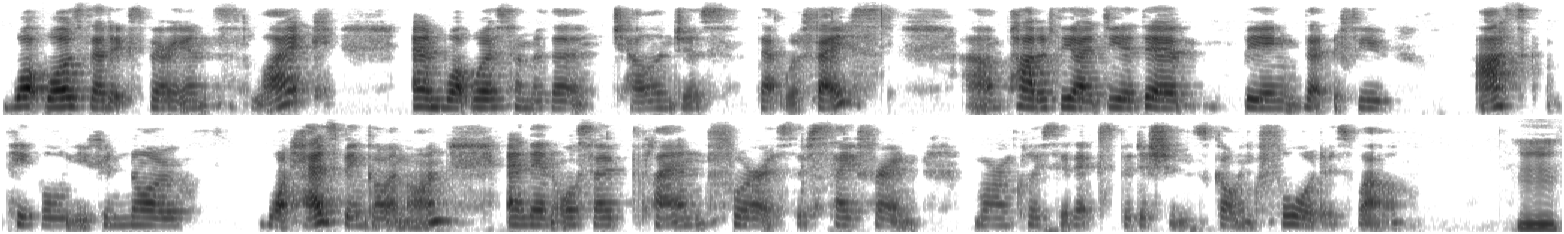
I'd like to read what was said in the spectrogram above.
what was that experience like and what were some of the challenges that were faced. Um, part of the idea there being that if you ask people, you can know what has been going on and then also plan for a sort of safer and more inclusive expeditions going forward as well. Mm.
